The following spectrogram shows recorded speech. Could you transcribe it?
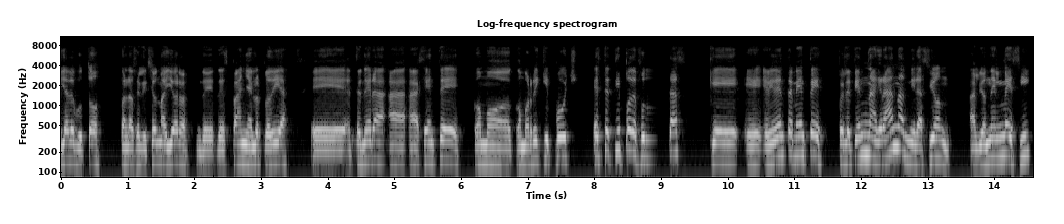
ya debutó con la selección mayor de, España el otro día, eh, tener a, gente como, como Ricky Puch, este tipo de futbolistas que eh, evidentemente pues le tienen una gran admiración a Lionel Messi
